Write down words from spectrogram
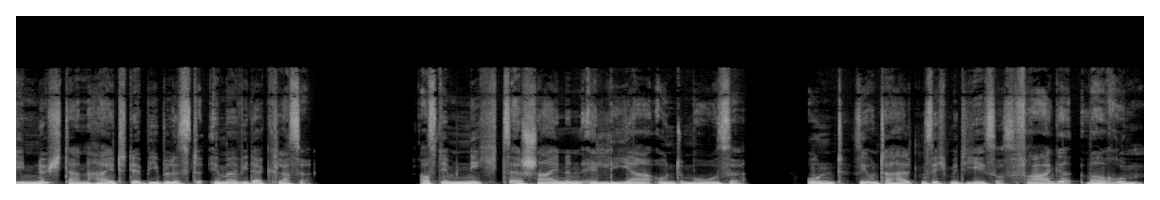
Die Nüchternheit der Bibel ist immer wieder klasse. Aus dem Nichts erscheinen Elia und Mose. Und sie unterhalten sich mit Jesus. Frage, warum?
